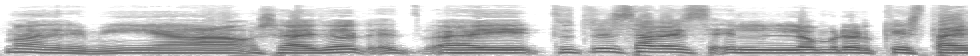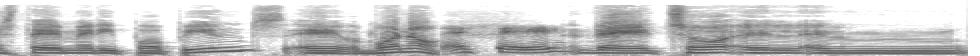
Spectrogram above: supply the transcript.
Madre mía, o sea, yo, eh, tú te sabes el hombre orquesta este de Mary Poppins, Eh, bueno, Eh, sí. de hecho, el, em,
